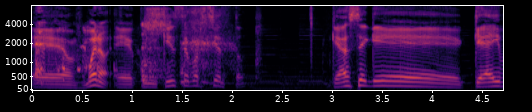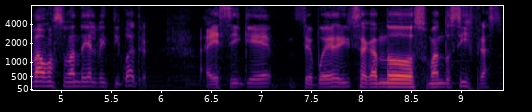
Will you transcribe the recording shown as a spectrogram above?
Eh, bueno, eh, con un 15%, que hace que, que ahí vamos sumando ya el 24%. Ahí sí que se puede ir sacando, sumando cifras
